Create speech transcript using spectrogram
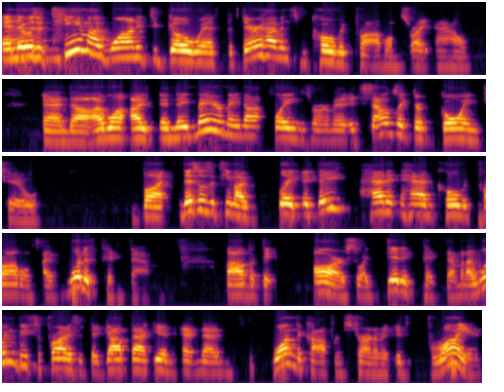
And there was a team I wanted to go with, but they're having some COVID problems right now. And uh, I want I and they may or may not play in the tournament. It sounds like they're going to, but this was a team I like. If they hadn't had COVID problems, I would have picked them. Uh, but they are, so I didn't pick them. And I wouldn't be surprised if they got back in and then won the conference tournament. It's Bryant.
